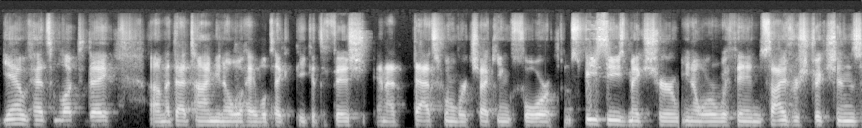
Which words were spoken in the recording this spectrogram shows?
Yeah, we've had some luck today. Um, at that time, you know, well, hey, we'll take a peek at the fish. And at, that's when we're checking for species, make sure, you know, we're within size restrictions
